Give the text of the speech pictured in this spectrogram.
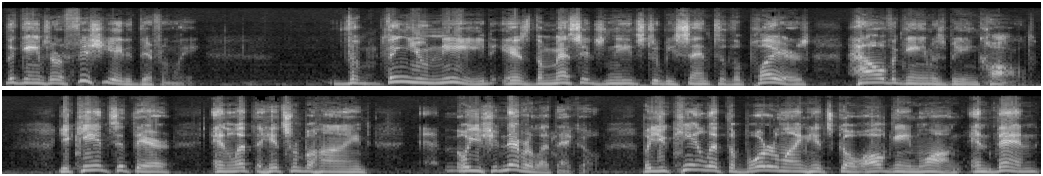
The games are officiated differently. The thing you need is the message needs to be sent to the players how the game is being called. You can't sit there and let the hits from behind. Well, you should never let that go. But you can't let the borderline hits go all game long and then,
